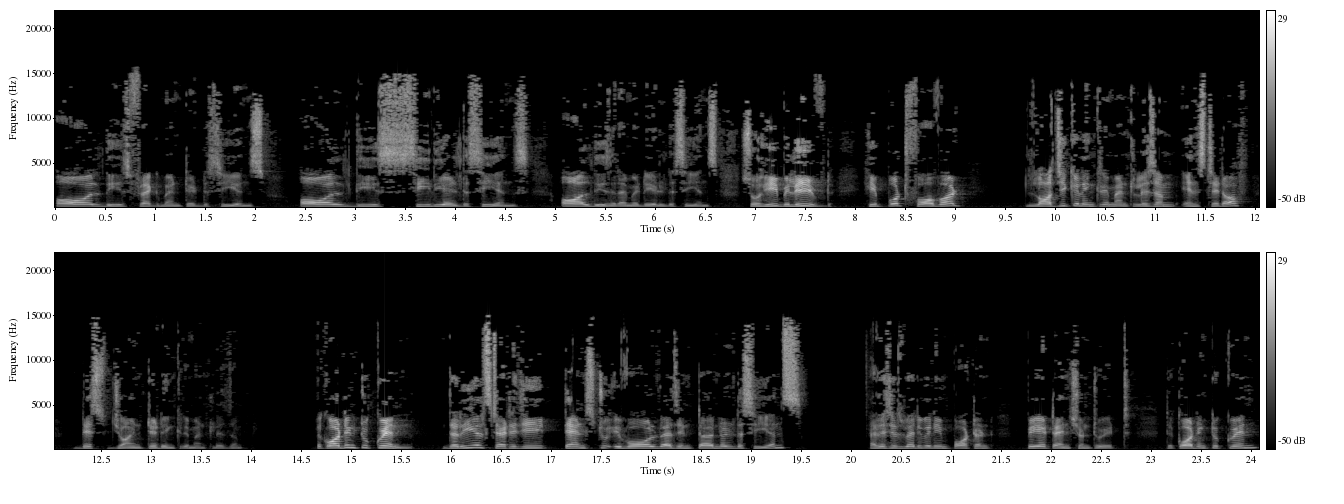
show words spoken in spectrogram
all these fragmented decisions, all these serial decisions, all these remedial decisions. So he believed, he put forward logical incrementalism instead of disjointed incrementalism. According to Quinn, the real strategy tends to evolve as internal decisions, and this is very, very important. Pay attention to it. According to Quinn,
